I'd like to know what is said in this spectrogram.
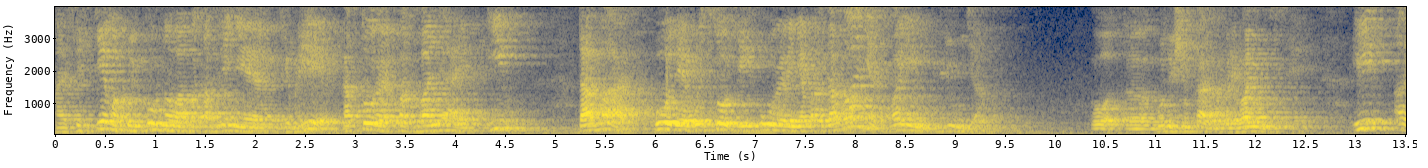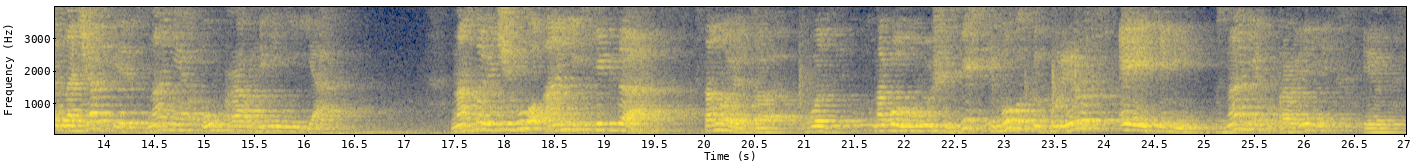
э, система культурного обособления евреев, которая позволяет им давать более высокий уровень образования своим людям, вот, э, будущим кадрам революции, и э, начатки знания управления. На основе чего они всегда становятся вот на голову выше здесь и могут конкурировать с этими в знаниях управления. И,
